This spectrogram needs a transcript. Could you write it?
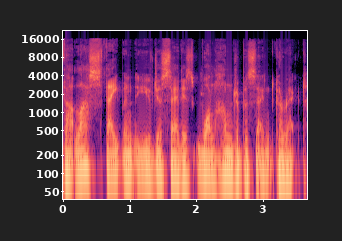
that last statement that you've just said is one hundred percent correct.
